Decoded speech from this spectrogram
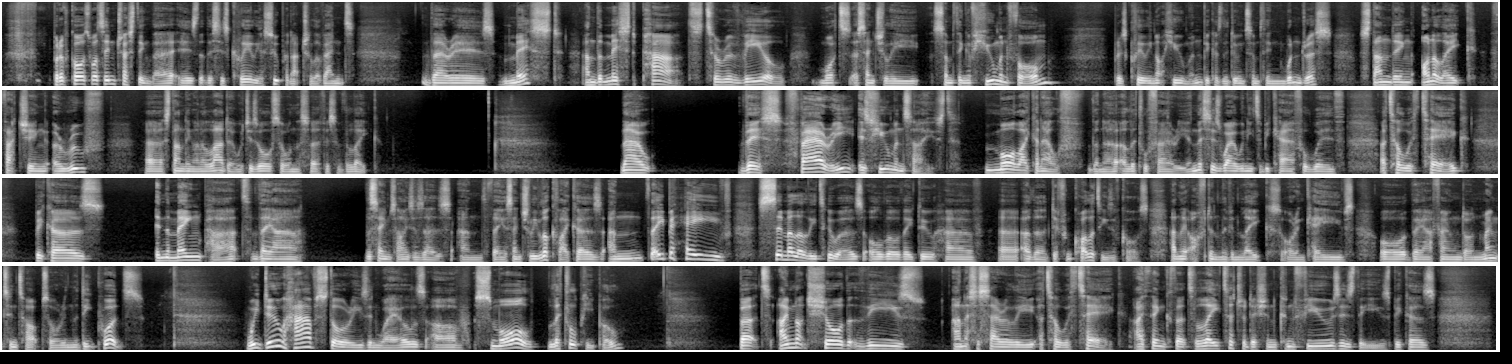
But of course, what's interesting there is that this is clearly a supernatural event. There is mist, and the mist parts to reveal what's essentially something of human form but it's clearly not human because they're doing something wondrous, standing on a lake, thatching a roof, uh, standing on a ladder, which is also on the surface of the lake. Now, this fairy is human sized, more like an elf than a, a, little fairy. And this is where we need to be careful with a Tylwyth Teg because, in the main part, they are the same size as us and they essentially look like us and they behave similarly to us, although they do have uh, other different qualities, of course. And they often live in lakes or in caves or they are found on mountain tops or in the deep woods. We do have stories in Wales of small little people, but I'm not sure that these are necessarily a Tylwyth Teg. I think that later tradition confuses these because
